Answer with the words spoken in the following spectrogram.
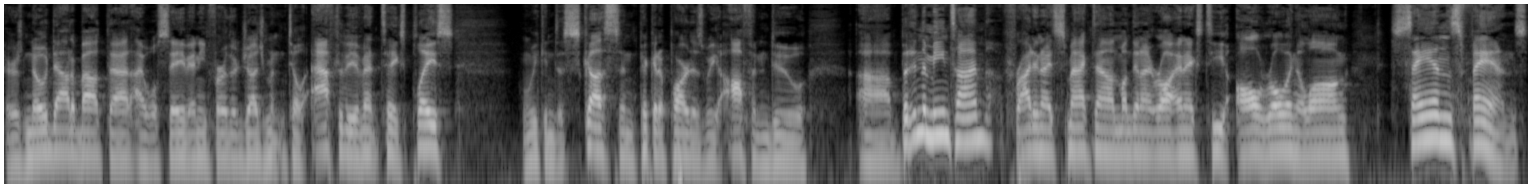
There's no doubt about that. I will save any further judgment until after the event takes place when we can discuss and pick it apart as we often do. Uh, but in the meantime, Friday Night SmackDown, Monday Night Raw, NXT all rolling along sans fans.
